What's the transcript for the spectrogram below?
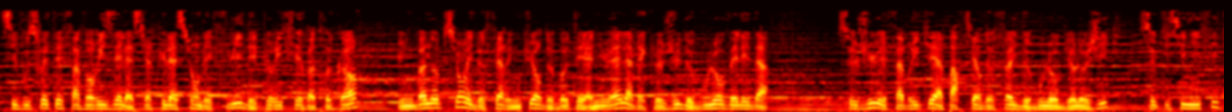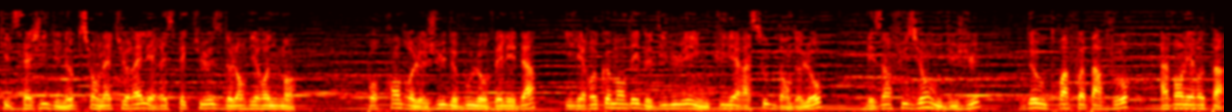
Si vous souhaitez favoriser la circulation des fluides et purifier votre corps, une bonne option est de faire une cure de beauté annuelle avec le jus de bouleau Velleda. Ce jus est fabriqué à partir de feuilles de bouleau biologiques, ce qui signifie qu'il s'agit d'une option naturelle et respectueuse de l'environnement. Pour prendre le jus de bouleau Velleda, il est recommandé de diluer une cuillère à soupe dans de l'eau, des infusions ou du jus, deux ou trois fois par jour, avant les repas.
